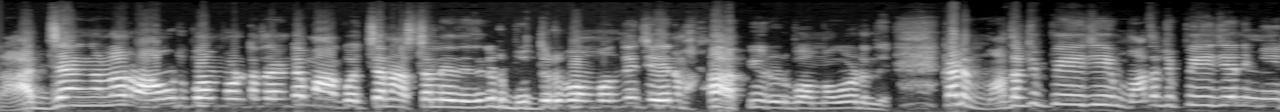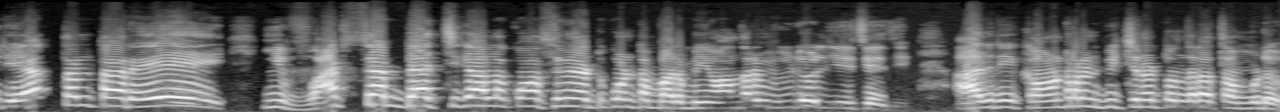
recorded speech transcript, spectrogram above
రాజ్యాంగంలో రావుడు బొమ్మ ఉంటుందంటే మాకు వచ్చే నష్టం లేదు. ఎందుకంటే బుద్ధుడు బొమ్మ ఉంది జైన మహావీరుడు బొమ్మ కూడా ఉంది. కానీ మొదటి పేజీ మొదటి పేజీ అని మీరు ఏత్తంటారే? ఈ వాట్సాప్ బ్యాచ్ గాళ్ళ కోసమే అట్టుకుంటాం మరి. మేమందరం వీడియోలు చేసేది. అది నీ కౌంటర్ అనిపించినట్టుందిరా తమ్ముడు.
